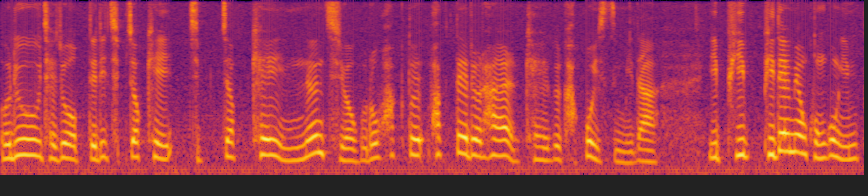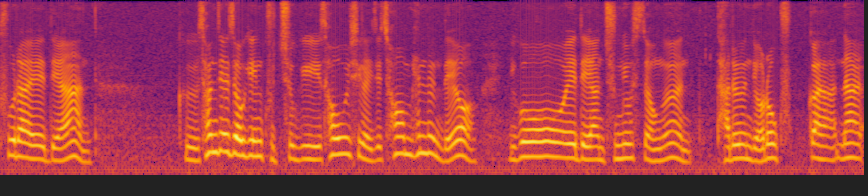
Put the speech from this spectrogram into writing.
의류 제조업들이 집적해, 집적해 있는 지역으로 확대, 확대를 할 계획을 갖고 있습니다. 이 비, 비대면 공공 인프라에 대한 그 선제적인 구축이 서울시가 이제 처음 했는데요. 이거에 대한 중요성은 다른 여러 국가나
